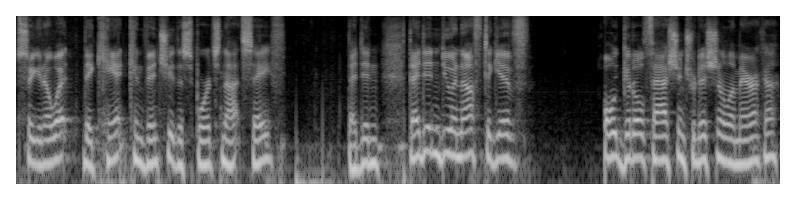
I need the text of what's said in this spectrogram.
So you know what? They can't convince you the sport's not safe. That didn't that didn't do enough to give old good old fashioned traditional America.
